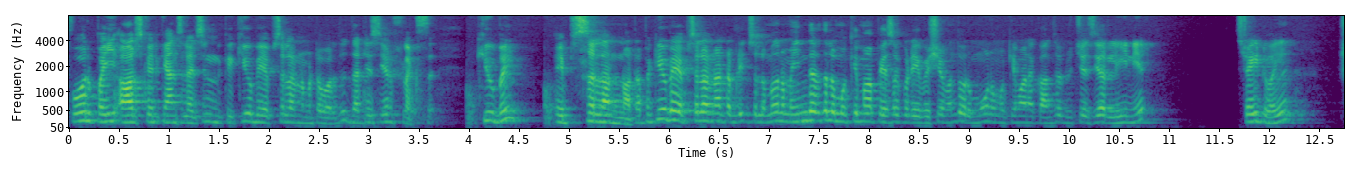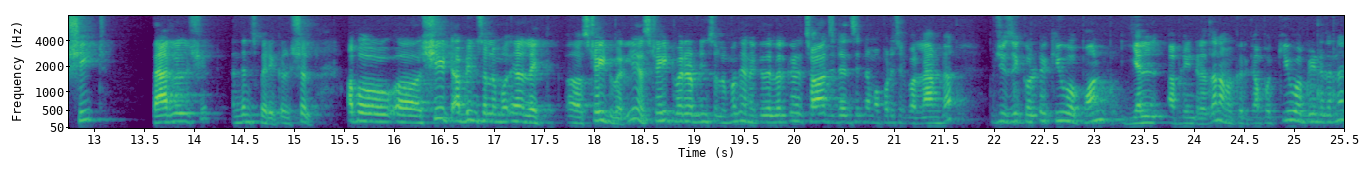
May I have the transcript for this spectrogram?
four pi r square cancel ஆயிடுச்சு எனக்கு கியூ பை எப்சலான் மட்டும் வருது. That is your flux q by epsilon naught அப்போ கியூ பை எப்சலான் நாட் அப்படின்னு சொல்லும்போது நம்ம இந்த இடத்துல முக்கியமாக பேசக்கூடிய விஷயம் வந்து ஒரு மூணு முக்கியமான concept which is your linear straight wire sheet parallel sheet and then spherical shell அப்போ uh, ஷீட் அப்படின்னு சொல்லும்போது லைக் ஸ்ட்ரெயிட் வயர் இல்லையா? ஸ்ட்ரெயிட் வயர் அப்படின்னு சொல்லும்போது எனக்கு இதில் இருக்கிற சார்ஜ் டென்சிட்டி நம்ம படிச்சிருப்போம் lambda which is equal to q upon l அப்படின்றது தான் நமக்கு இருக்குது அப்போ கியூ அப்படின்றது என்ன?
